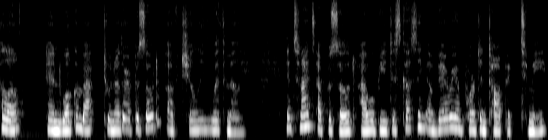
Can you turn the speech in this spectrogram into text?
Hello, and welcome back to another episode of Chilling with Millie. In tonight's episode, I will be discussing a very important topic to me,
